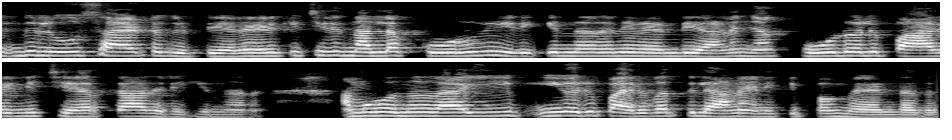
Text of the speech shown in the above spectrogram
ഇത് ലൂസായിട്ട് കിട്ടിയാണ് എനിക്ക് ഇച്ചിരി നല്ല കുറുകി ഇരിക്കുന്നതിന് വേണ്ടിയാണ് ഞാൻ കൂടുതൽ പാലിനി ചേർക്കാതിരിക്കുന്നത്. നമുക്കൊന്ന് ഈ ഈ ഒരു പരുവത്തിലാണ് എനിക്കിപ്പം വേണ്ടത്.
